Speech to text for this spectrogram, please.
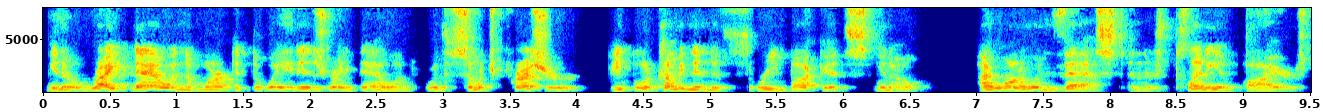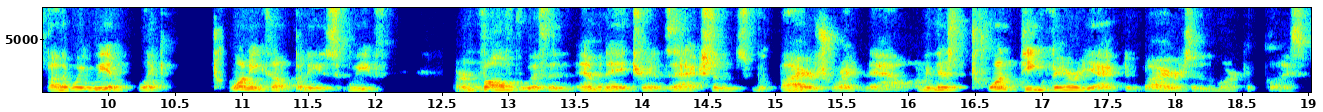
you know, right now in the market, the way it is right now, and with so much pressure, people are coming into three buckets. You know, I want to invest, and there's plenty of buyers. By the way, we have like 20 companies we've are involved with in M&A transactions with buyers right now. I mean, there's 20 very active buyers in the marketplace.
